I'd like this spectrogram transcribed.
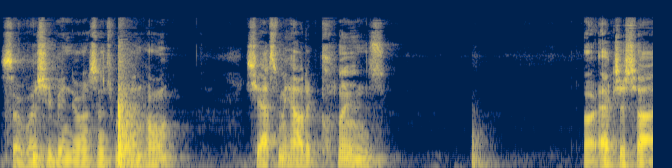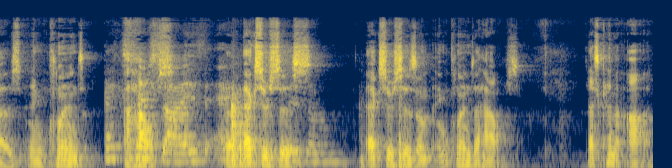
So, what's she been doing since we've been home? She asked me how to cleanse or exercise and cleanse a house. Exercise. Uh, exorcism. Exorcism and cleanse a house. That's kind of odd.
